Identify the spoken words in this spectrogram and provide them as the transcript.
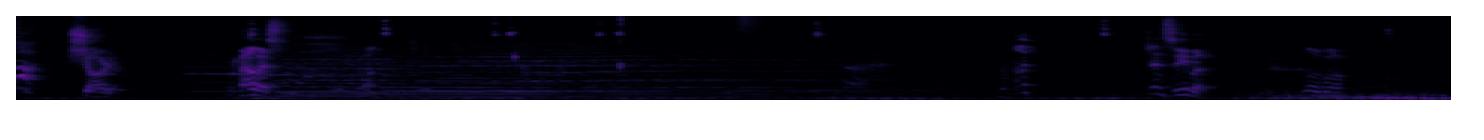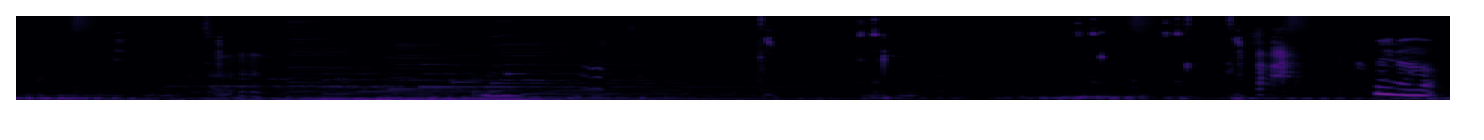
Ah. Shard. Prowess. Jensiba. Logo. Clean up.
